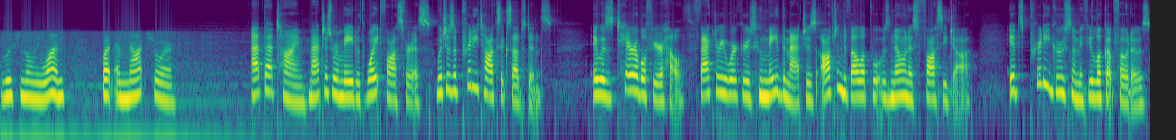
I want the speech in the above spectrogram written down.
solution only once, but am not sure. At that time, matches were made with white phosphorus, which is a pretty toxic substance. It was terrible for your health. Factory workers who made the matches often developed what was known as phossy jaw. It's pretty gruesome if you look up photos,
